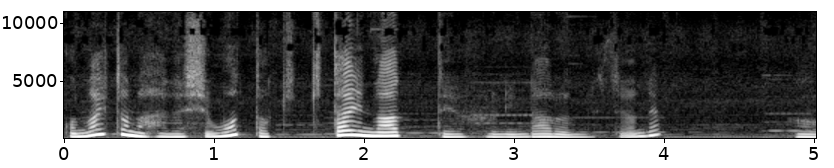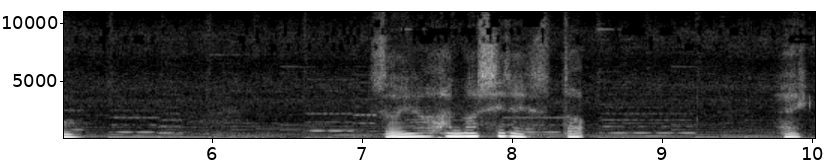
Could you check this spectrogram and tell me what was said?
この人の話もっと聞きたいなっていう風になるんですよね。うん。そういう話でした。はい。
